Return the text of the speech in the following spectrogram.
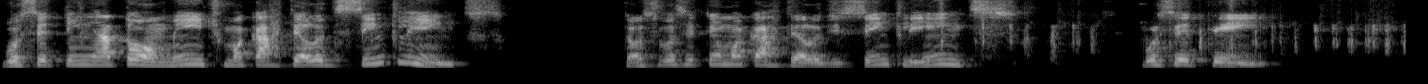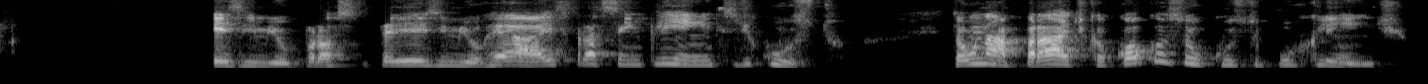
você tem atualmente uma cartela de 100 clientes. Então, se você tem uma cartela de 100 clientes, você tem 13 mil, 13 mil reais para 100 clientes de custo. Então, na prática, qual que é o seu custo por cliente?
